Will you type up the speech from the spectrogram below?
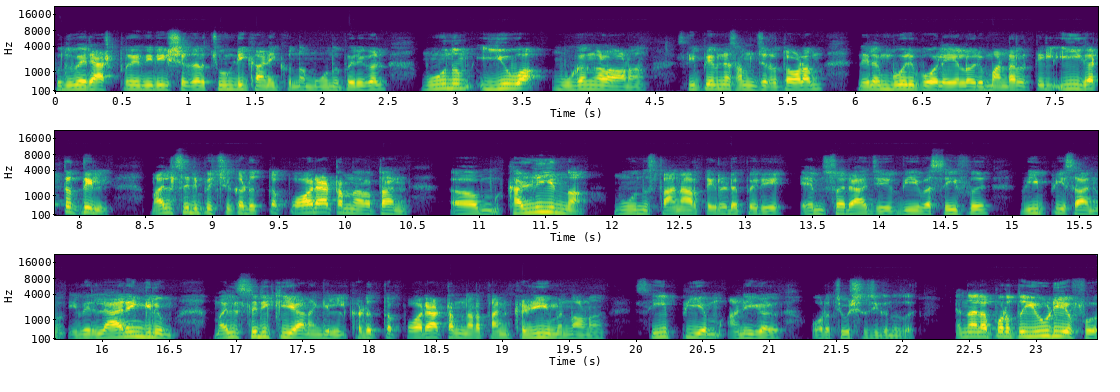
പൊതുവെ രാഷ്ട്രീയ നിരീക്ഷകർ ചൂണ്ടിക്കാണിക്കുന്ന മൂന്ന് പേരുകൾ. മൂന്നും യുവ മുഖങ്ങളാണ്. സി പി എമ്മിനെ സംബന്ധിച്ചിടത്തോളം നിലമ്പൂർ പോലെയുള്ള ഒരു മണ്ഡലത്തിൽ ഈ ഘട്ടത്തിൽ മത്സരിപ്പിച്ച് കടുത്ത പോരാട്ടം നടത്താൻ കഴിയുന്ന മൂന്ന് സ്ഥാനാർത്ഥികളുടെ പേര് M Swaraj V Vaseef V P Sanu. ഇവരിൽ ആരെങ്കിലും മത്സരിക്കുകയാണെങ്കിൽ കടുത്ത പോരാട്ടം നടത്താൻ കഴിയുമെന്നാണ് സി പി എം അണികൾ ഉറച്ചു വിശ്വസിക്കുന്നത്. എന്നാൽ അപ്പുറത്ത് യു ഡി എഫ്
